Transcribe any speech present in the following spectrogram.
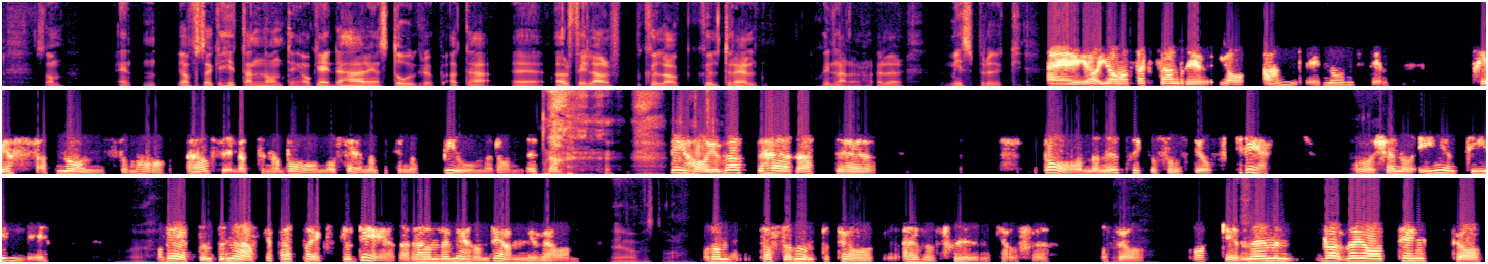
en, jag försöker hitta någonting. Okej, okay, det här är en stor grupp. Att det här, eh, örfilar, kulturell skillnader eller missbruk. Nej, jag, jag har faktiskt aldrig, jag har aldrig någonsin träffat någon som har örfilat sina barn och sen inte kunnat bo med dem. Utan det har ju varit det här att eh, barnen uttrycker som stor skräck och känner ingen tillit. Och vet inte när ska pappa explodera. Det handlar mer om den nivån. Ja, jag förstår. Och de tassar runt på tåg, även frun kanske. Och så. Ja. Och eh, nej men vad, vad jag har tänkt på,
